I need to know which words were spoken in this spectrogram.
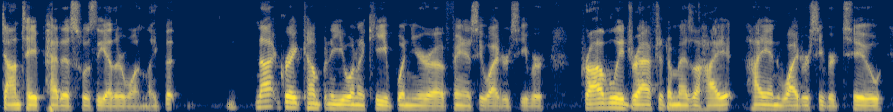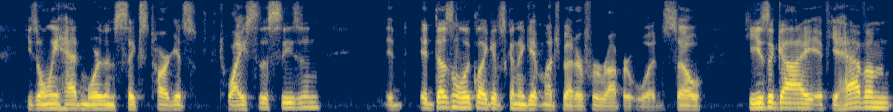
Dante Pettis was the other one. Like that not great company you want to keep when you're a fantasy wide receiver. Probably drafted him as a high high end wide receiver too. He's only had more than six targets twice this season. It it doesn't look like it's going to get much better for Robert Woods. So he's a guy. If you have him,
